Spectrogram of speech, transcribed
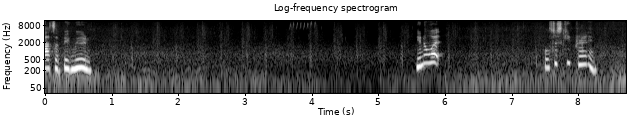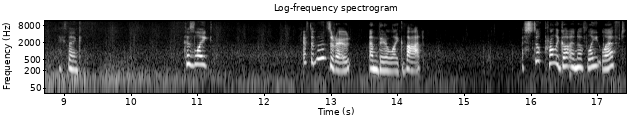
That's a big moon. You know what? We'll just keep riding, I think. Because, like, if the moons are out, and they're like that, I've still probably got enough light left.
